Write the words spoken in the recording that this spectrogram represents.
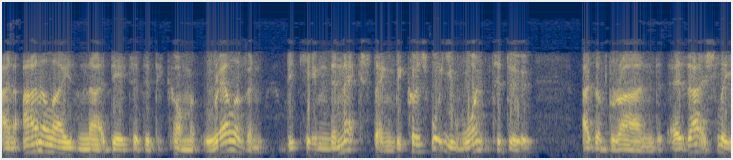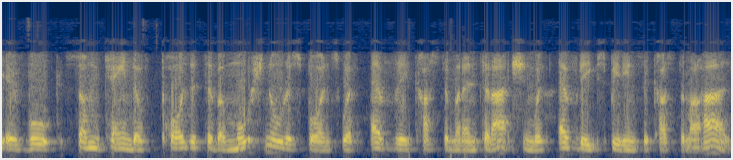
and analysing that data to become relevant became the next thing. Because what you want to do as a brand is actually evoke some kind of positive emotional response with every customer interaction, with every experience the customer has.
